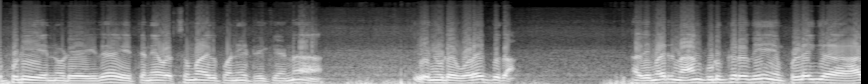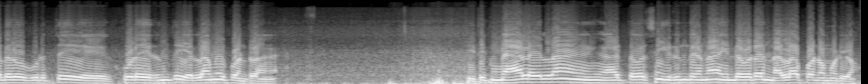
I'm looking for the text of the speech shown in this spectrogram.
அப்படி என்னுடைய இதை இத்தனை வருஷமாக இது பண்ணிகிட்ருக்கேன்னா என்னுடைய உழைப்பு தான். அதே மாதிரி நான் கொடுக்குறதையும் என் பிள்ளைங்க ஆதரவு கொடுத்து கூட இருந்து எல்லாமே பண்ணுறாங்க இதுக்கு மேலே எல்லாம் அடுத்த வருஷம் இருந்தேன்னா இந்த விட நல்லா பண்ண முடியும்.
